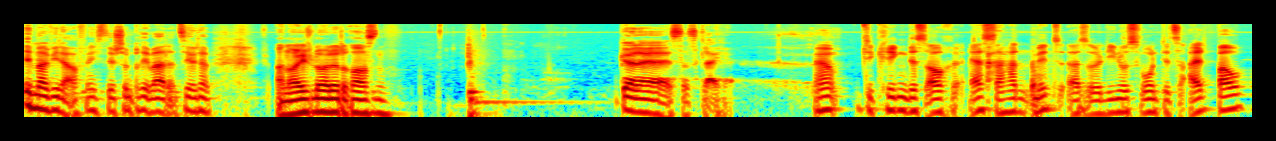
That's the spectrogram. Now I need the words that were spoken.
immer wieder, auch wenn ich es dir schon privat erzählt habe. An euch Leute draußen. Gerne ist das Gleiche. Ja, die kriegen das auch erster Hand mit. Also Linus wohnt jetzt Altbau.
